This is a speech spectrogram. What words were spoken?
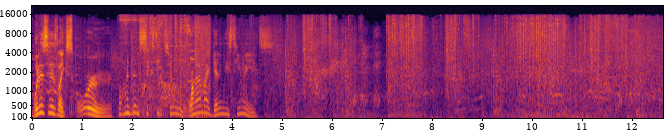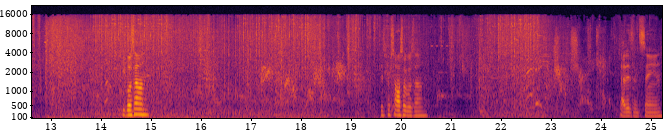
What is his like score? 462. Why am I getting these teammates? He goes down. This person also goes down. That is insane.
